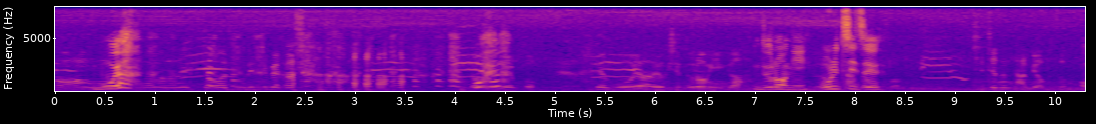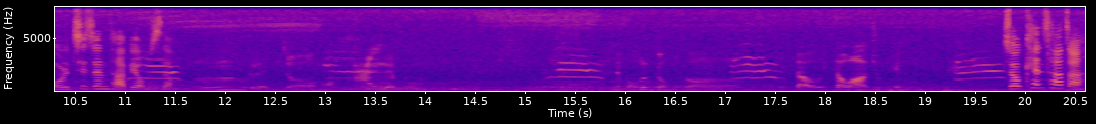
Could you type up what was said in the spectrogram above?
어, 뭐야? 그랬죠. 우리 집에 가자. 너무 예뻐. 이게 뭐야? 역시 누렁이가? 누렁이. 올치즈. 치즈는 답이 없어. 올치즈는 답이 없어. 음, 그랬죠. 아이 예뻐. 근데 먹을 게 없어. 이따 이따 와 줄게. 저 캔 사자.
